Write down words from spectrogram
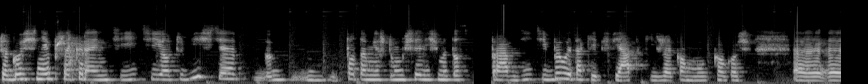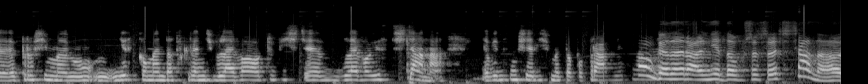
czegoś nie przekręcić i oczywiście potem jeszcze musieliśmy to sprawdzić i były takie kwiatki, że komu, kogoś e, e, prosimy, jest komenda skręć w lewo, oczywiście w lewo jest ściana, więc musieliśmy to poprawić. No, generalnie dobrze, że ściana.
